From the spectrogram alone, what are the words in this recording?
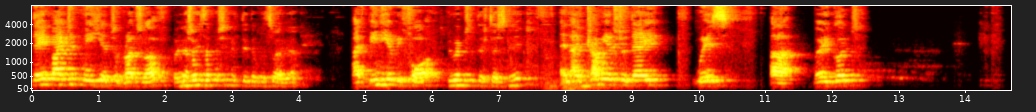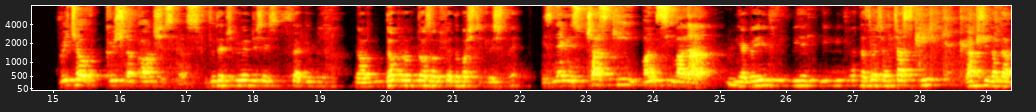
they invited me here to Wrocław. ponieważ oni zaprosili mnie tutaj do Wrocławia. I've been here before, Byłem już tutaj wcześniej and I've come here today with a very good rich of Krishna consciousness. i tutaj przybyłem dzisiaj z, takim no, dobrą dozą świadomości Kryszny. His name is Chaski Vansivana. Jego imię- imię- imię- nazywa się on Czaski Ramsi Vadana.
